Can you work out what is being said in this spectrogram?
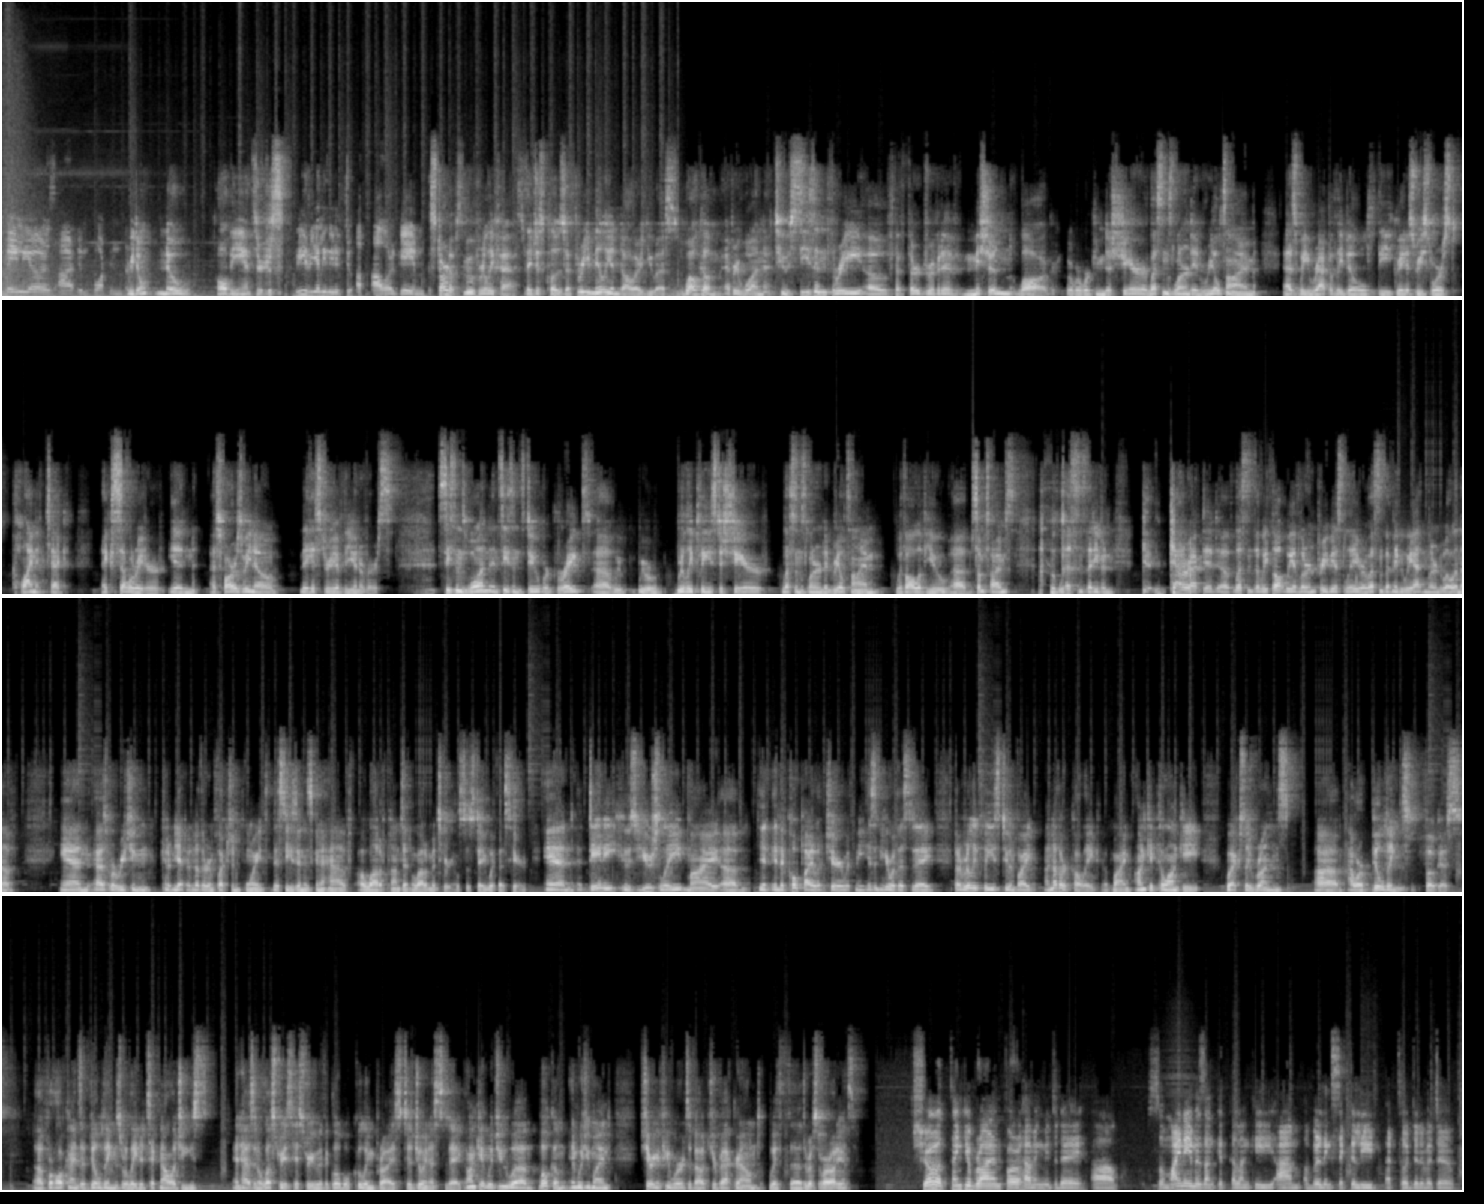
Failures are important. We don't know all the answers. We really needed to up our game. Startups move really fast. They just closed a $3 million US. Welcome, everyone, to season three of the Third Derivative Mission Log, where we're working to share lessons learned in real time as we rapidly build the greatest resourced climate tech accelerator in, as far as we know, the history of the universe. Seasons one and seasons two were great. Uh, we, we were really pleased to share lessons learned in real time with all of you. Uh, sometimes lessons that even counteracted uh, lessons that we thought we had learned previously, or lessons that maybe we hadn't learned well enough. And as we're reaching kind of yet another inflection point, this season is going to have a lot of content, a lot of material. So stay with us here. And Danny, who's usually my um, in, in, the co-pilot chair with me, isn't here with us today. But I'm really pleased to invite another colleague of mine, Ankit Kalanki, who actually runs uh, our buildings focus uh, for all kinds of buildings-related technologies and has an illustrious history with the Global Cooling Prize to join us today. Ankit, would you uh, welcome and would you mind sharing a few words about your background with uh, the rest of our audience? Sure. Thank you, Brian, for having me today. Uh, so, my name is Ankit Kalanki. I'm a building sector lead at Third Derivative.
